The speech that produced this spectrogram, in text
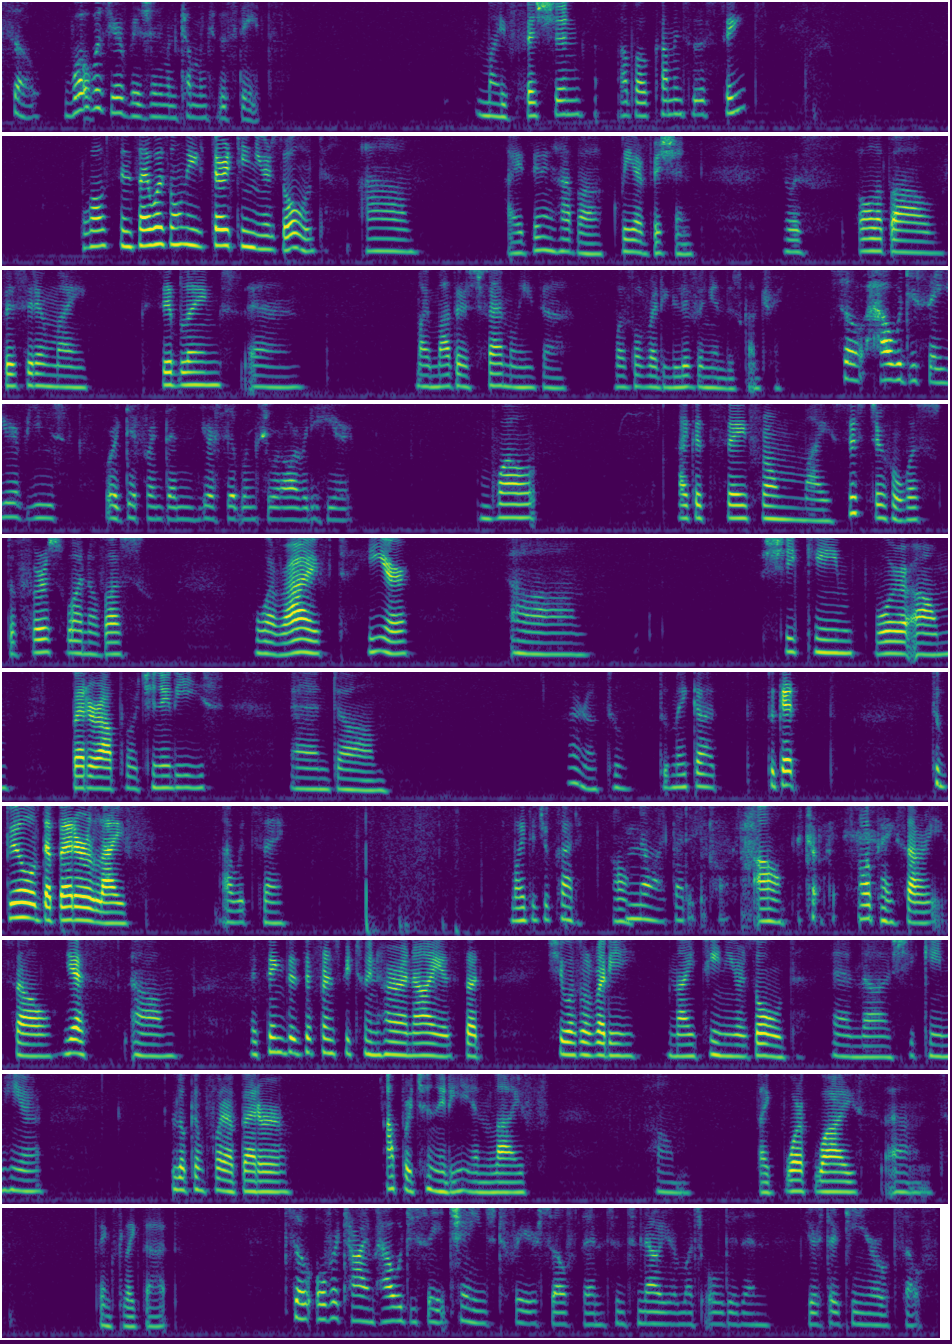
So, what was your vision when coming to the States? My vision about coming to the States? Well, since I was only 13 years old, um, I didn't have a clear vision. It was all about visiting my siblings and my mother's family that was already living in this country. So, how would you say your views were different than your siblings who were already here? Well, I could say from my sister, who was the first one of us who arrived here, um, she came for um, better opportunities and um, I don't know to to make a to get to build a better life. I would say. Why did you cut it? Oh no, I thought it paused. Oh, it's okay. Okay, sorry. So yes, um, I think the difference between her and I is that she was already nineteen years old, and uh, she came here looking for a better opportunity in life, um, like work wise and things like that. So, over time, how would you say it changed for yourself then, since now you're much older than your 13 year old self?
